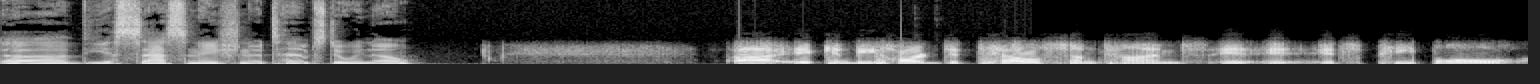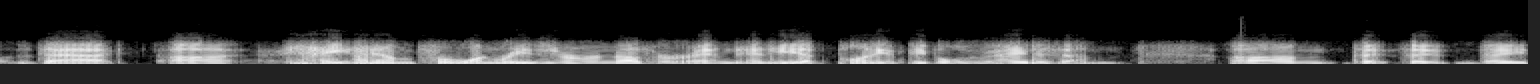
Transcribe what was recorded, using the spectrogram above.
uh, the assassination attempts? Do we know? Uh, it can be hard to tell sometimes. It, it, it's people that uh, hate him for one reason or another, and, and he had plenty of people who hated him. Um, they, they they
